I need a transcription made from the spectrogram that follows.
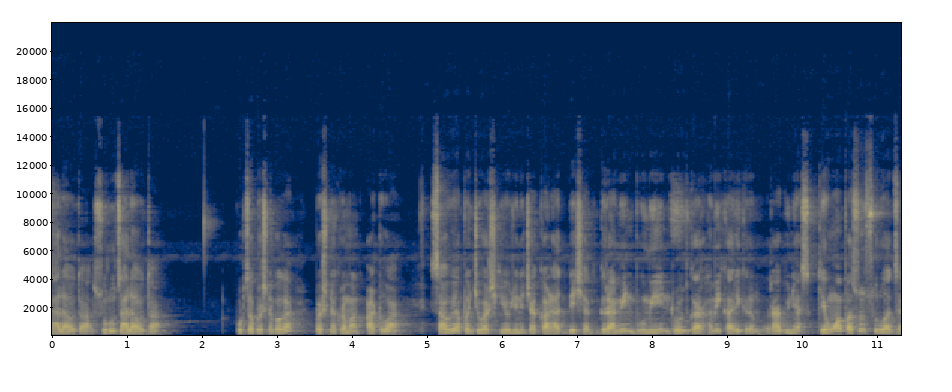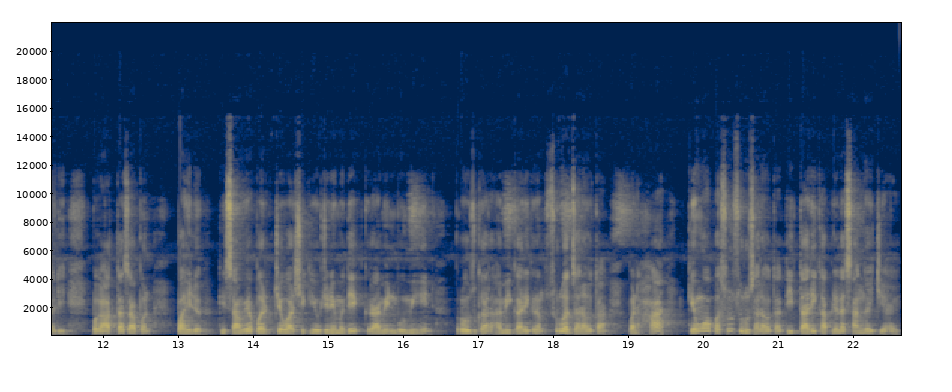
झाला होता सुरू झाला होता. पुढचा प्रश्न बघा प्रश्न क्रमांक आठवा. सहाव्या पंचवार्षिक योजनेच्या काळात देशात ग्रामीण भूमिहीन रोजगार हमी कार्यक्रम राबविण्यास केव्हापासून सुरुवात झाली? बघा आत्ताच आपण पाहिलं की सहाव्या पंचवार्षिक योजनेमध्ये ग्रामीण भूमिहीन रोजगार हमी कार्यक्रम सुरुवात झाला होता. पण हा केव्हापासून सुरू झाला होता ती तारीख आपल्याला सांगायची आहे.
